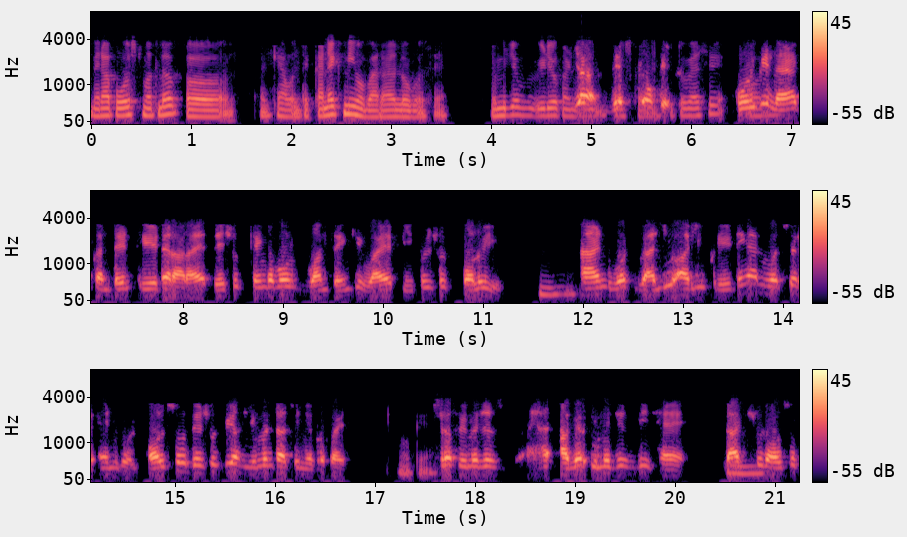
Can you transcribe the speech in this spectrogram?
मेरा पोस्ट मतलब अ, क्या बोलते हैं कनेक्ट नहीं हो पा रहा है लोगों से। मुझे वीडियो कोई भी नया कंटेंट क्रिएटर आ रहा है they should think about one thing कि people should follow you and what value are you creating and what's and goal also there should be touch in your सिर्फ़ इमेजेस अगर इमेजेस भी है that should also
